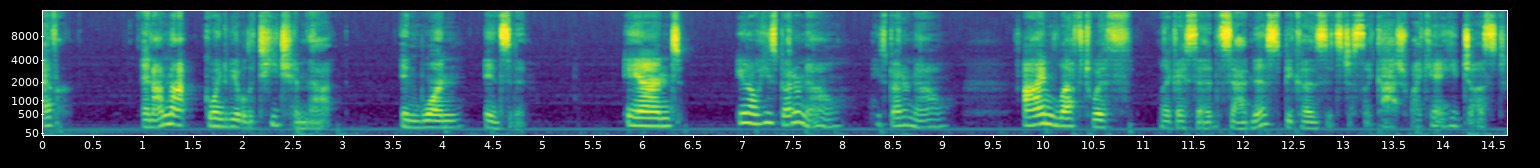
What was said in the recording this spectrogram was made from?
ever. And I'm not going to be able to teach him that in one incident. And, you know, he's better now. He's better now. I'm left with, like I said, sadness because it's just like, gosh, why can't he just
